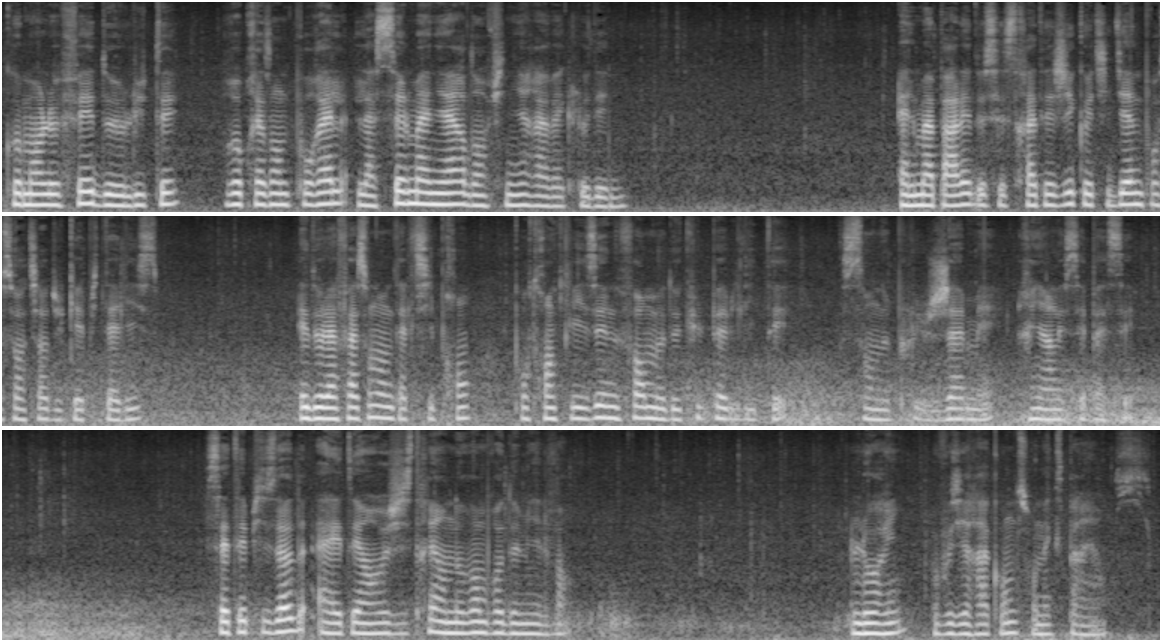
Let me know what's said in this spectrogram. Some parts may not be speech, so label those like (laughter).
Comment le fait de lutter représente pour elle la seule manière d'en finir avec le déni. Elle m'a parlé de ses stratégies quotidiennes pour sortir du capitalisme et de la façon dont elle s'y prend pour tranquilliser une forme de culpabilité sans ne plus jamais rien laisser passer. Cet épisode a été enregistré en novembre 2020. Laurie vous y raconte son expérience.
